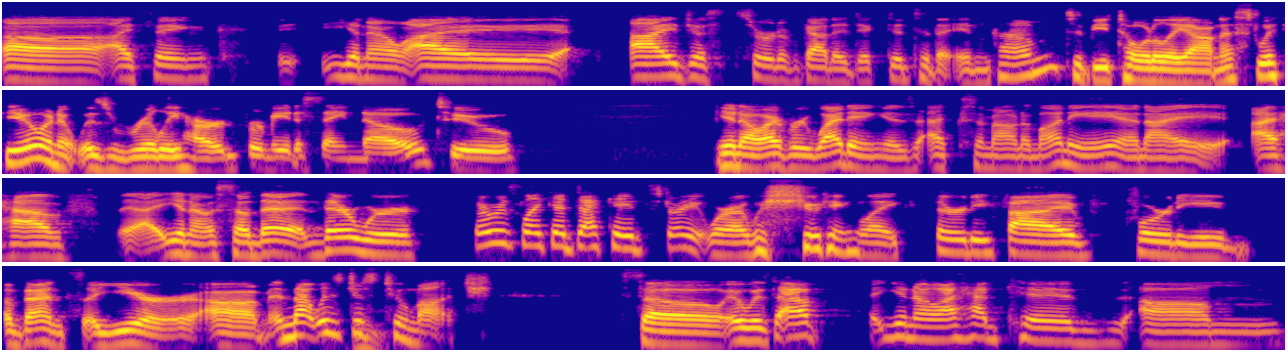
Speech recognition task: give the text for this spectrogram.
Uh, I think, you know, I I just sort of got addicted to the income, to be totally honest with you, and it was really hard for me to say no to, you know, every wedding is X amount of money, and I I have, uh, you know, so that there were there was like a decade straight where I was shooting like 35, 40 events a year, um, and that was Oh, just too much. So it was ab you know, I had kids, um,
